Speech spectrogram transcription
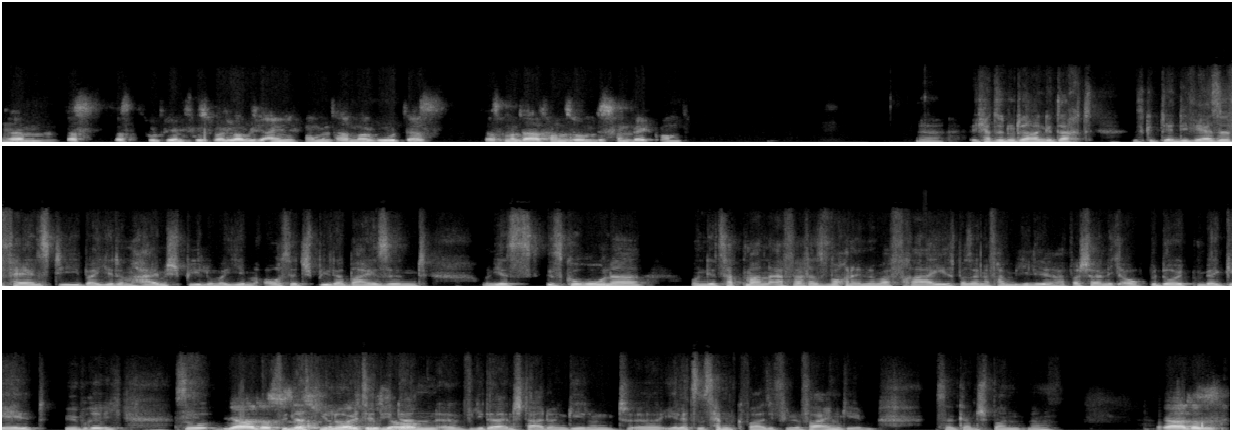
Mhm. das, das tut dem Fußball, glaube ich, eigentlich momentan mal gut, dass dass man davon so ein bisschen wegkommt. Ja, ich hatte nur daran gedacht, es gibt ja diverse Fans, die bei jedem Heimspiel und bei jedem Auswärtsspiel dabei sind. Und jetzt ist Corona und jetzt hat man einfach das Wochenende mal frei, ist bei seiner Familie, hat wahrscheinlich auch bedeutend mehr Geld übrig. So ja, das, sind das, das die Leute, die dann äh, wieder ins Stadion gehen und äh, ihr letztes Hemd quasi für den Verein geben. Das ist halt ganz spannend, ne? Ja, das ist,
